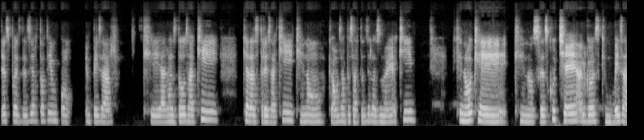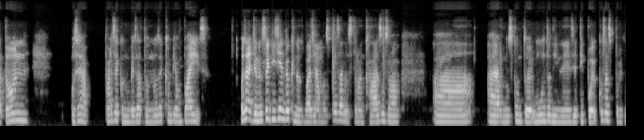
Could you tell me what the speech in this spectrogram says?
después de cierto tiempo, empezar que a las dos aquí, que a las tres aquí, que no, que vamos a empezar desde las nueve aquí, que no, que, que no se escuché algo, es que un besatón, o sea, parce, con un besatón no se cambia un país. O sea, yo no estoy diciendo que nos vayamos pues a los trancazos, a, a, a darnos con todo el mundo, ni de ese tipo de cosas, porque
